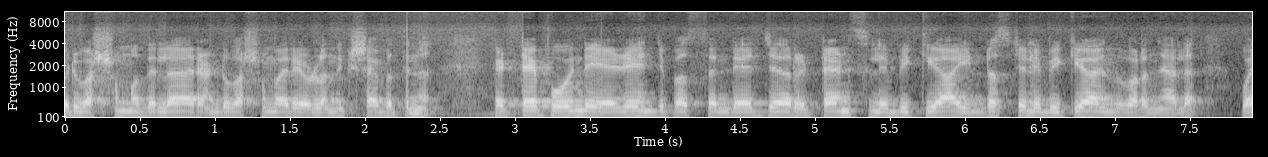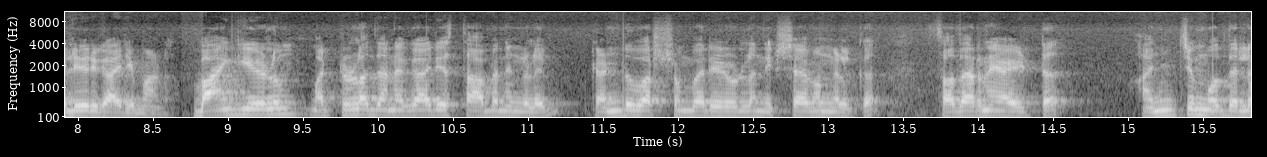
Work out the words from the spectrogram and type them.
ഒരു വർഷം മുതൽ രണ്ട് വർഷം വരെയുള്ള നിക്ഷേപത്തിന് എട്ട് പോയിന്റ് ഏഴ് അഞ്ച് പെർസെന്റേജ് റിട്ടേൺസ് ലഭിക്കുക ഇൻട്രസ്റ്റ് ലഭിക്കുക എന്ന് പറഞ്ഞാൽ വലിയൊരു കാര്യമാണ്. ബാങ്കുകളും മറ്റുള്ള ധനകാര്യ സ്ഥാപനങ്ങളും രണ്ട് വർഷം വരെയുള്ള നിക്ഷേപങ്ങൾക്ക് സാധാരണയായിട്ട് അഞ്ച് മുതൽ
